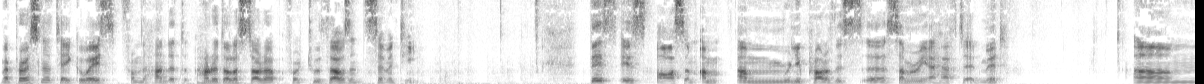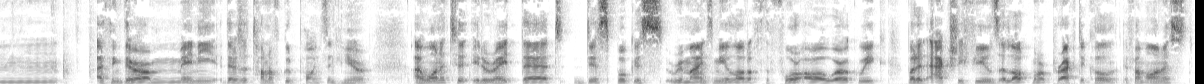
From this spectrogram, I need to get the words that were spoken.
My personal takeaways from the $100 startup for 2017. This is awesome. I'm I'm really proud of this uh, summary. I have to admit. Um, I think there are many. There's a ton of good points in here. I wanted to iterate that this book is reminds me a lot of the Four Hour Work Week, but it actually feels a lot more practical, if I'm honest,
